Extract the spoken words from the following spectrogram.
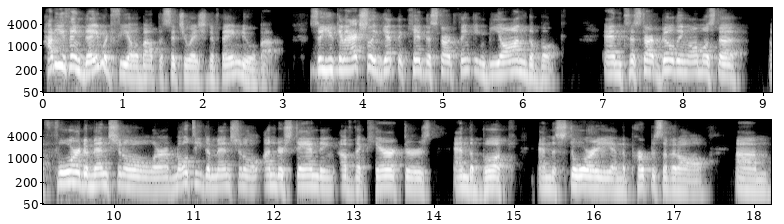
how do you think they would feel about the situation if they knew about it? So you can actually get the kid to start thinking beyond the book and to start building almost a, a four-dimensional or a multi-dimensional understanding of the characters and the book and the story and the purpose of it all, um,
